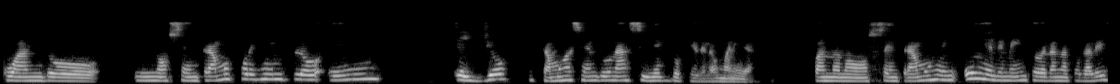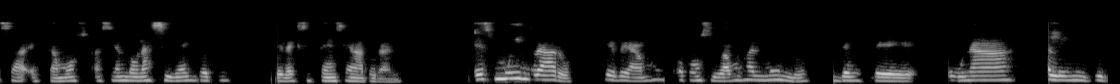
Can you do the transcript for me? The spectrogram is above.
Cuando nos centramos, por ejemplo, en el yo, estamos haciendo una sinécdoque de la humanidad. Cuando nos centramos en un elemento de la naturaleza, estamos haciendo una sinécdoque de la existencia natural es muy raro que veamos o concibamos al mundo desde una plenitud.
